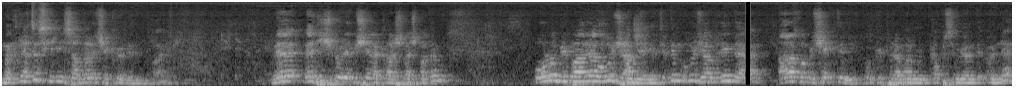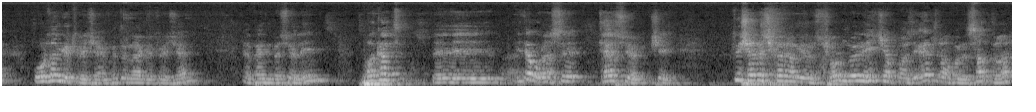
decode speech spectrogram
Mıknatıs gibi insanları çekiyor dedi. Ve ben hiç öyle bir şeyle karşılaşmadım. Onu mübareğe Ulu Cami'ye getirdim. Ulu Cami'den de arabamı çektim o Güpüraman'ın kapısının önüne. Oradan götüreceğim, Hıdırlığa götüreceğim. Efendime söyleyeyim. Fakat eee, bir de orası ters yön şey. Dışarı çıkaramıyoruz. Çorum öyle hiç yapmazdı. Etrafını saldılar.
